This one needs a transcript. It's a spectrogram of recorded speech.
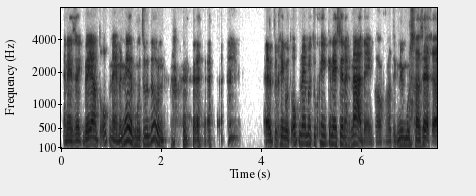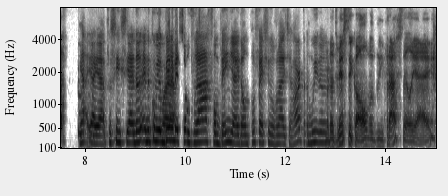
En ineens zei ik, ben je aan het opnemen? Nee, dat moeten we doen. en toen gingen we het opnemen, toen ging ik ineens heel erg nadenken over wat ik nu moest gaan zeggen. Ja, ja, ja, precies. Ja, en, dan, en dan kom je ook maar, binnen met zo'n vraag van ben jij dan professional vanuit je hart? Dan moet je dan... Maar dat wist ik al, want die vraag stel jij.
